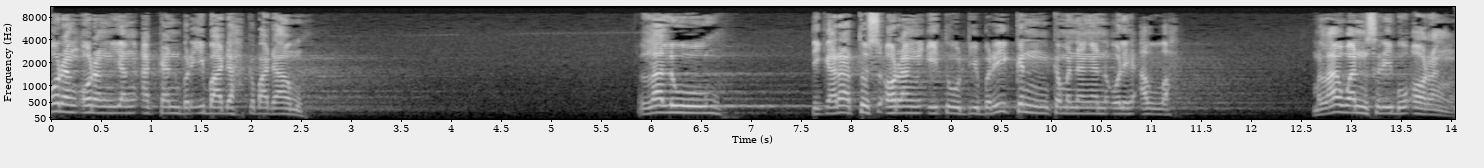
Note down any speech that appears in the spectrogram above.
orang-orang yang akan beribadah kepadamu. Lalu 300 orang itu diberikan kemenangan oleh Allah melawan seribu orang.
